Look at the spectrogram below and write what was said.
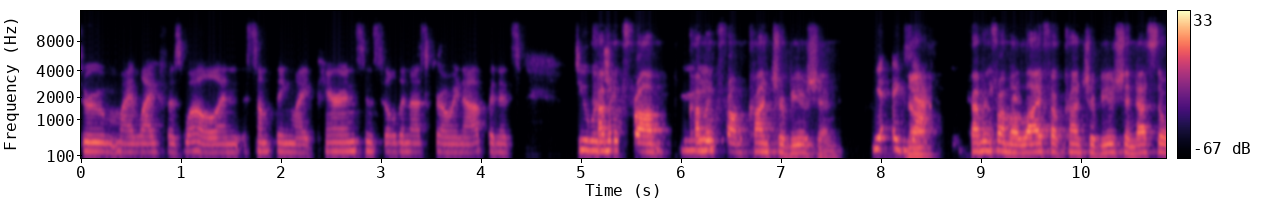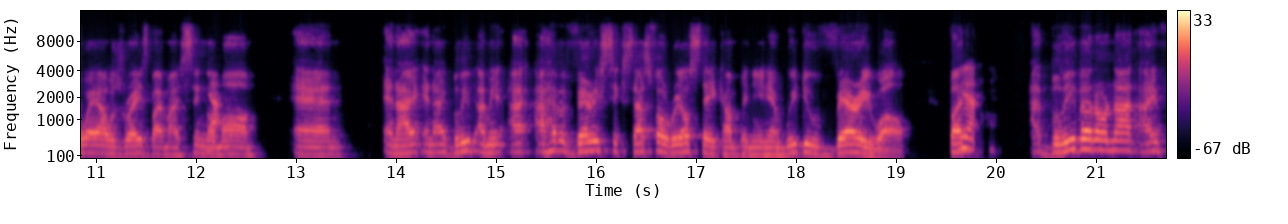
through my life as well. And something my parents instilled in us growing up and it's do what Coming from coming from contribution. yeah exactly coming from a life of contribution that's the way i was raised by my single Yeah. mom and and i and i believe i mean I, I have a very successful real estate company here and we do very well but Yeah. i believe it or not i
